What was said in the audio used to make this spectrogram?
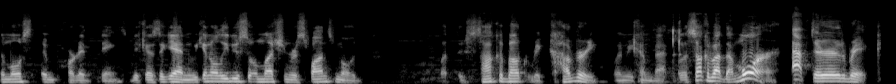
the most important things. Because again, we can only do so much in response mode. But let's talk about recovery when we come back. Let's talk about that more after the break.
